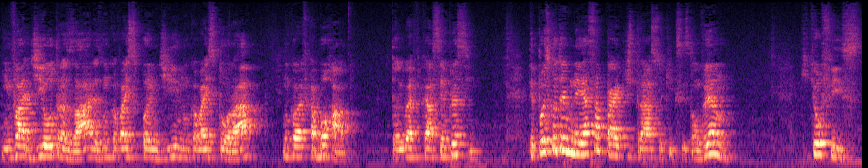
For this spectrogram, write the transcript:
invadir outras áreas, nunca vai expandir, nunca vai estourar nunca vai ficar borrado. Então ele vai ficar sempre assim. Depois que eu terminei essa parte de traço aqui que vocês estão vendo, o que, que eu fiz?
